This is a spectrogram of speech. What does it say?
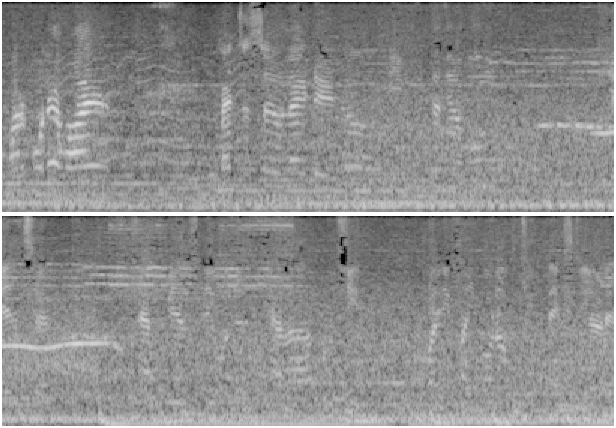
আমার মনে হয় ম্যানচেস্টার ইউনাইটেড এই মুহূর্তে যেরকম খেলছে চ্যাম্পিয়ন্স লিগ খেলা উচিত। কোয়ালিফাই করা উচিত নেক্সট ইয়ারে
